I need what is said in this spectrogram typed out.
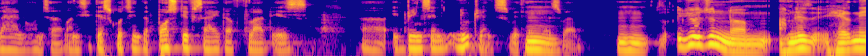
land हुन्छ भनेपछि त्यसको चाहिँ the positive side of flood is it brings in nutrients with as well यो जुन हामीले हेर्ने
